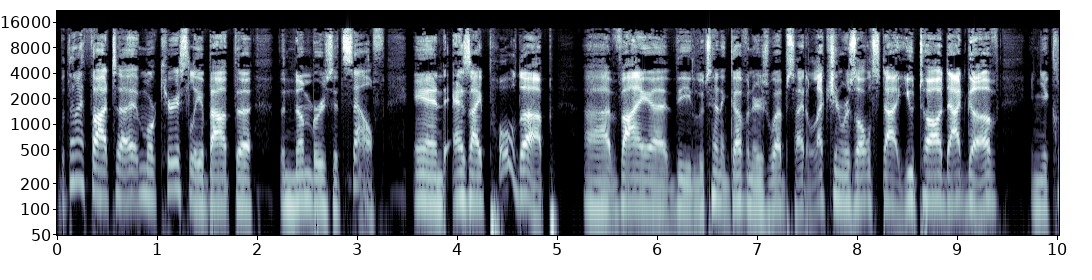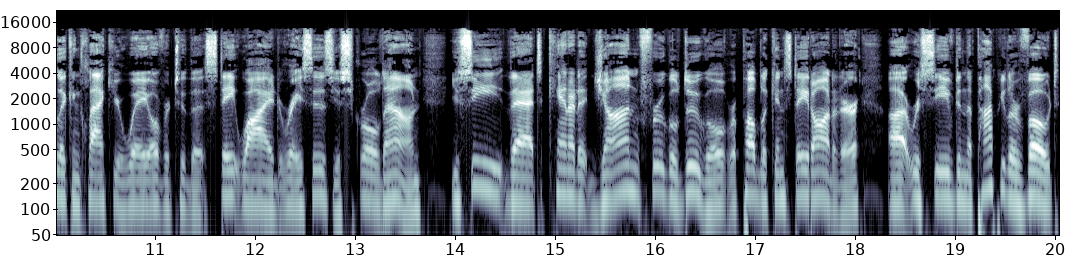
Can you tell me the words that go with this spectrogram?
But then I thought uh, more curiously about the, the numbers itself. And as I pulled up uh, via the lieutenant governor's website, electionresults.utah.gov, and you click and clack your way over to the statewide races, you scroll down, you see that candidate John Frugal Dougall, Republican state auditor, uh, received in the popular vote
